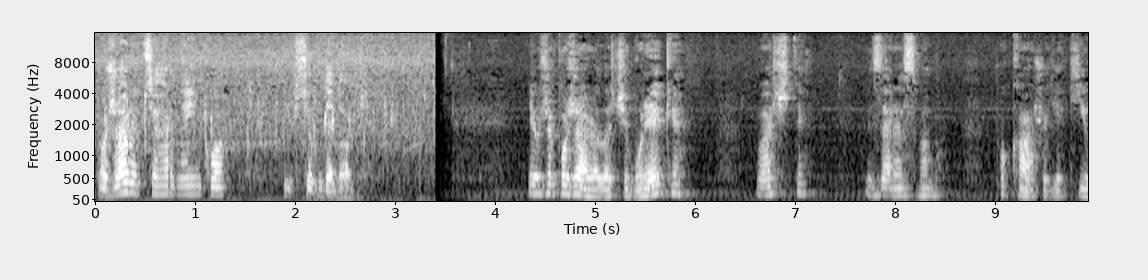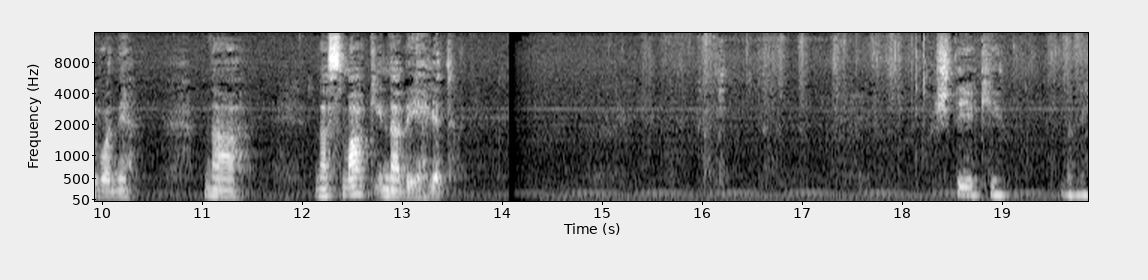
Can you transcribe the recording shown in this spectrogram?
пожаруться гарненько і все буде добре. Я вже пожарила чебуреки. Бачите? Зараз вам покажу, які вони на, на смак і на вигляд. Бачите, які вони.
